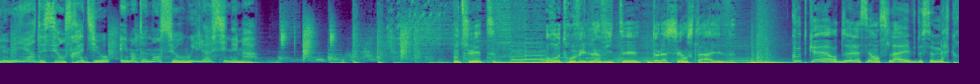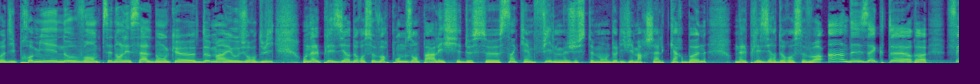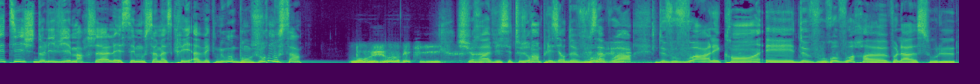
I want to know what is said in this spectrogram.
Le meilleur de séances radio est maintenant sur We Love Cinéma. Tout de suite, retrouvez l'invité de la séance live. Coup de cœur de la séance live de ce mercredi 1er novembre. C'est dans les salles donc euh, demain et aujourd'hui. On a le plaisir de recevoir pour nous en parler de ce cinquième film justement d'Olivier Marchal, Carbone. On a le plaisir de recevoir un des acteurs euh, fétiches d'Olivier Marchal et c'est Moussa Maskri avec nous. Bonjour Moussa. Bonjour Betty. Je suis ravie, c'est toujours un plaisir de vous Moi aussi. avoir, de vous voir à l'écran et de vous revoir euh, voilà sous le,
